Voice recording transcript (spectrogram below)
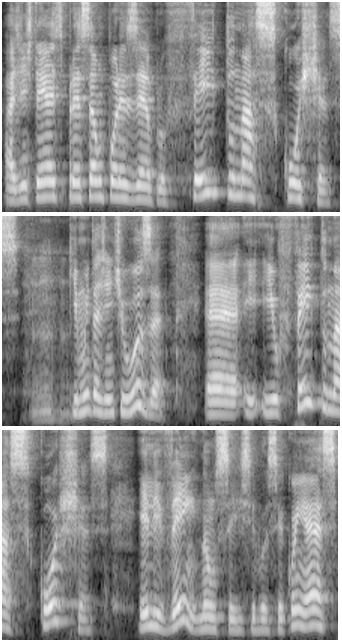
A gente tem a expressão, por exemplo, feito nas coxas, uhum. que muita gente usa. É, e, e o feito nas coxas, ele vem, não sei se você conhece,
